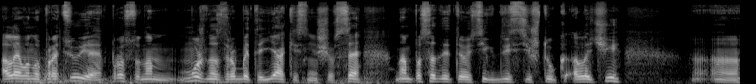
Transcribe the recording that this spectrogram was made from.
але воно працює. Просто нам можна зробити якісніше все. Нам посадити ось цих 200 штук алечі. Е, е,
